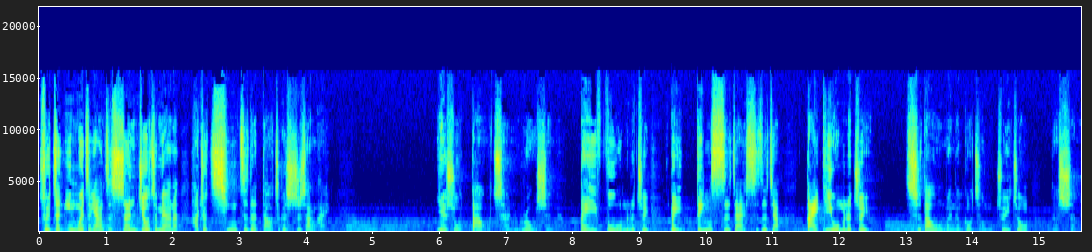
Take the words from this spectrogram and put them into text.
所以正因为这个样子，神就怎么样呢？他就亲自的到这个世上来。耶稣道成肉身背负我们的罪，被钉死在十字架，代替我们的罪，直到我们能够从罪中得生命。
